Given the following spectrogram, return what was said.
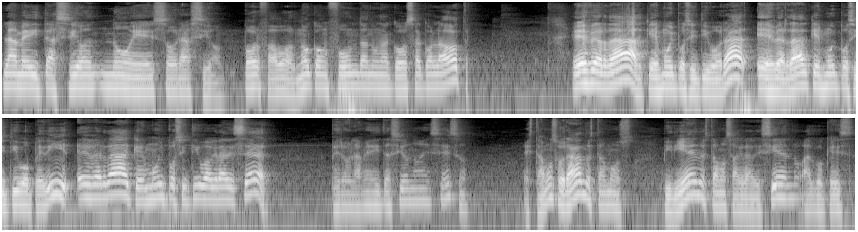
la meditación no es oración. Por favor, no confundan una cosa con la otra. Es verdad que es muy positivo orar, es verdad que es muy positivo pedir, es verdad que es muy positivo agradecer, pero la meditación no es eso. Estamos orando, estamos pidiendo, estamos agradeciendo, algo que es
